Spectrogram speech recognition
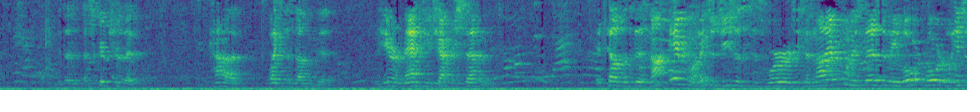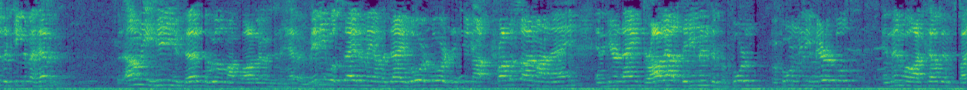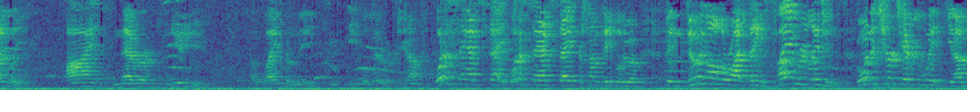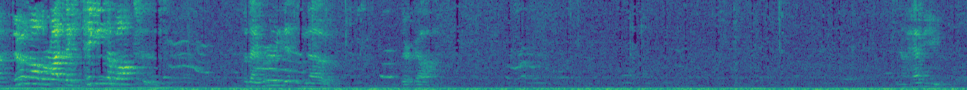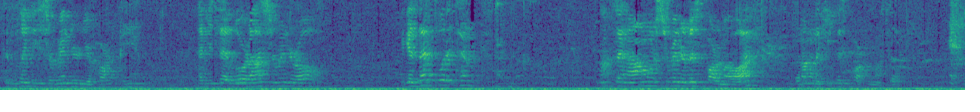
is a, a scripture that kind of wakes us up a bit. And here in Matthew chapter 7, it tells us this not everyone, these are Jesus' words. He says, Not everyone who says to me, Lord, Lord, will enter the kingdom of heaven, but only he who does the will of my Father who is in heaven. Many will say to me on the day, Lord, Lord, did you not prophesy my name, and in your name drive out demons and perform, perform many miracles? And then will I tell them plainly, I never knew you. Away from me, you evildoers. You know, what a sad state. What a sad state for some people who have been doing all the right things, playing religion, going to church every week, you know, doing all the right things, ticking the boxes, but they really didn't know their God. Know, have you completely surrendered your heart to Him? Have you said, Lord, I surrender all? Because that's what it takes. I'm not saying I'm going to surrender this part of my life, but I'm going to keep this part for myself.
